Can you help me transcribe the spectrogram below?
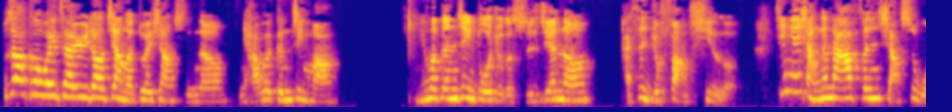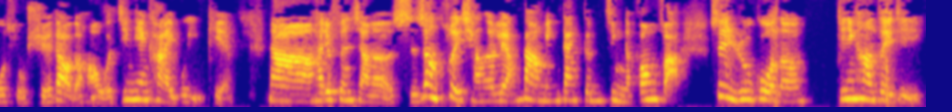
不知道各位在遇到这样的对象时呢，你还会跟进吗？你会跟进多久的时间呢？还是你就放弃了？今天想跟大家分享是我所学到的哈。我今天看了一部影片，那他就分享了史上最强的两大名单跟进的方法。所以如果呢今天看到这一集，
